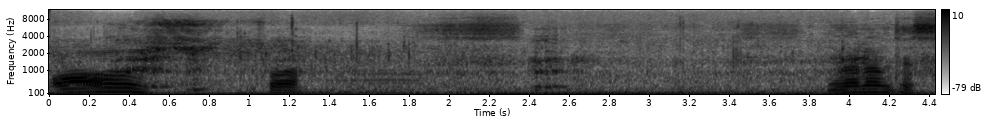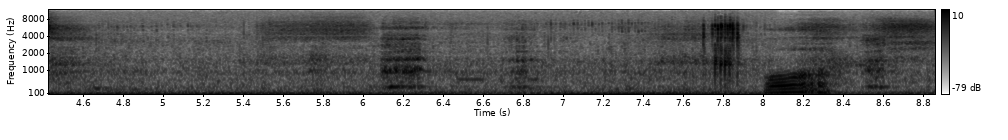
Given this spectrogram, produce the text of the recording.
어우 씨, 좋아 이만하면 됐어 오 씨.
